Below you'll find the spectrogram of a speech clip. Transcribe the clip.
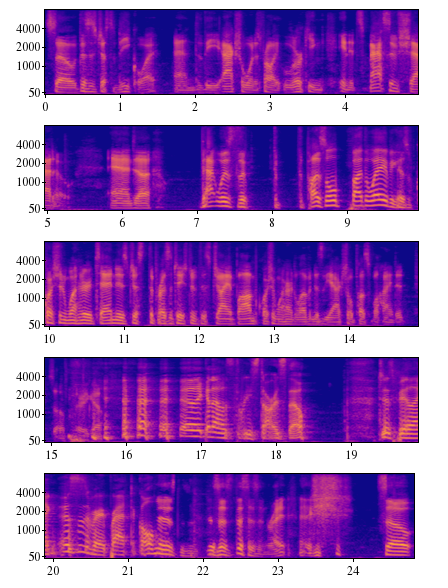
So this is just a decoy, and the actual one is probably lurking in its massive shadow. And uh, that was the, the puzzle, by the way, because question 110 is just the presentation of this giant bomb. Question 111 is the actual puzzle behind it. So there you go. I think that was three stars though. Just be like, this isn't very practical. this isn't this is this isn't right. so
